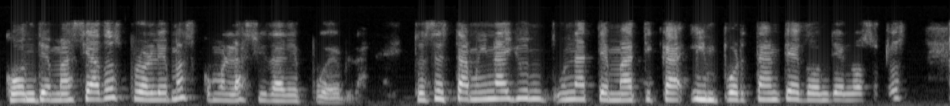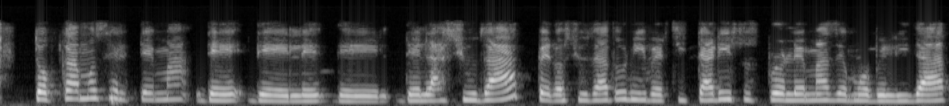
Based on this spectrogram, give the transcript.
con demasiados problemas como la ciudad de Puebla. Entonces también hay una temática importante donde nosotros tocamos el tema de, de, la ciudad, pero ciudad universitaria y sus problemas de movilidad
